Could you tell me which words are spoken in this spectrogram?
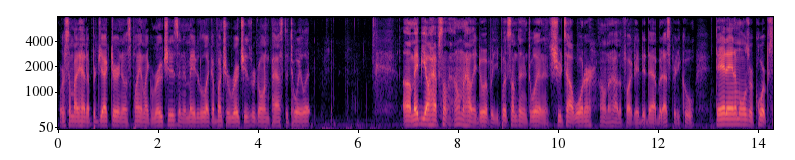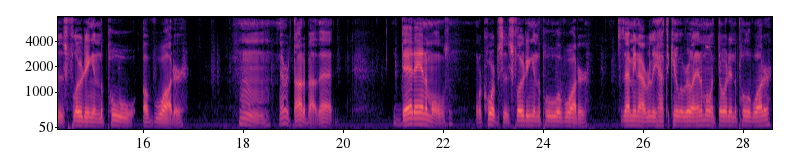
where somebody had a projector and it was playing like roaches, and it made it look like a bunch of roaches were going past the toilet. Uh, maybe y'all have something. I don't know how they do it, but you put something in the toilet and it shoots out water. I don't know how the fuck they did that, but that's pretty cool. Dead animals or corpses floating in the pool of water. Hmm, never thought about that. Dead animals or corpses floating in the pool of water. Does that mean I really have to kill a real animal and throw it in the pool of water?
